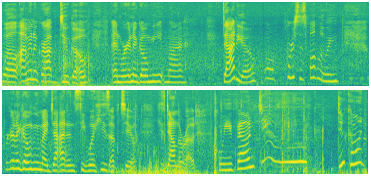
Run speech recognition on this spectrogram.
Well, I'm gonna grab Duco and we're gonna go meet my daddy-o. Horse is following. We're gonna go meet my dad and see what he's up to. He's down the road. We found Duke. Duke, come on.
